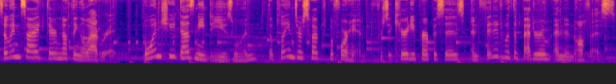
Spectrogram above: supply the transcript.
so inside they're nothing elaborate. But when Xi does need to use one, the planes are swept beforehand for security purposes and fitted with a bedroom and an office.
